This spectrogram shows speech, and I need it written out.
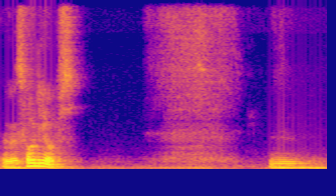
그리고 소리 없이. 음,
